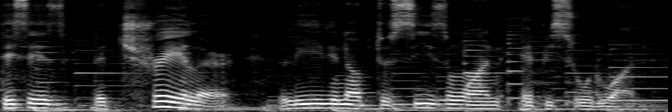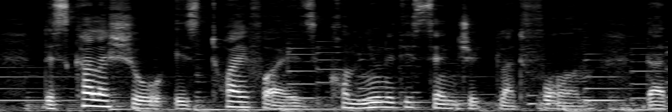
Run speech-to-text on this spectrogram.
This is the trailer leading up to season 1, episode 1. The Skalla Show is Twifi's community centric platform that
